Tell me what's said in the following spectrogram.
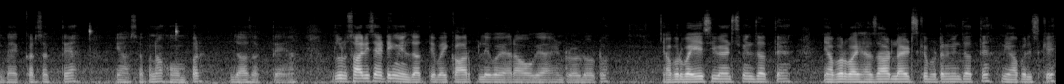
बैक कर सकते हैं। यहाँ से अपना होम पर जा सकते हैं। मतलब सारी सेटिंग मिल जाती है भाई कार प्ले वगैरह हो गया एंड्रॉयड ऑटो यहाँ पर भाई एसी वेंट्स मिल जाते हैं। यहाँ पर भाई हज़ार लाइट्स के बटन मिल जाते हैं। यहाँ पर इसके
